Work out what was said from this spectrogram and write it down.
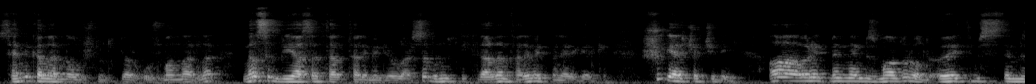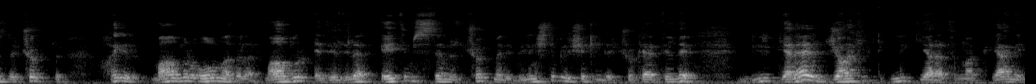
sendikalarında oluşturdukları uzmanlarla nasıl bir yasa ta- talep ediyorlarsa bunu iktidardan talep etmeleri gerekir. Şu gerçekçi değil. Aa öğretmenlerimiz mağdur oldu, öğretim sistemimiz de çöktü. Hayır, mağdur olmadılar, mağdur edildiler. Eğitim sistemimiz çökmedi, bilinçli bir şekilde çökertildi. Bir genel cahillik yaratılmak, yani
